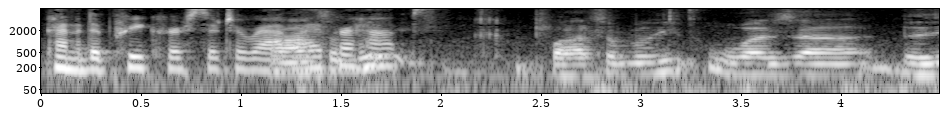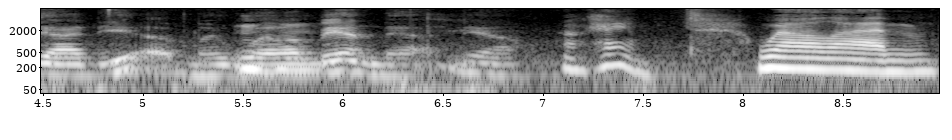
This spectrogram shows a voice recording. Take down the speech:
Kind of the precursor to rabbi, Possibly. perhaps. Possibly was uh, the idea may well have been that. Yeah. Okay. Well, um,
